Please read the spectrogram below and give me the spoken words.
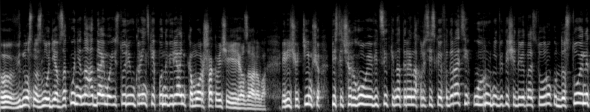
е, відносно злодія в законі, нагадаємо історію українських поневірянь Камо Аршаковича і Газарова. Річ у тім, що після чергової відсидки на теренах Російської Федерації у грудні 2019 року достойник,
